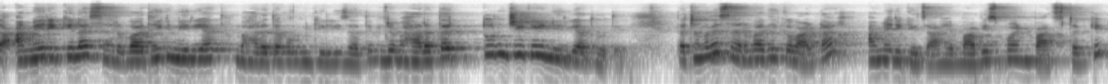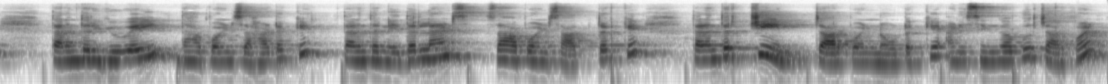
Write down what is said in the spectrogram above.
तर अमेरिकेला सर्वाधिक निर्यात भारताकडून केली जाते. म्हणजे भारतातून जी काही निर्यात होते त्याच्यामध्ये सर्वाधिक वाटा अमेरिकेचा आहे. बावीस पॉईंट पाच टक्के त्यानंतर यू ए ई दहा पॉईंट सहा टक्के त्यानंतर नेदरलँड्स सहा पॉईंट सात टक्के त्यानंतर चीन चार पॉईंट नऊ टक्के आणि सिंगापूर चार पॉईंट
